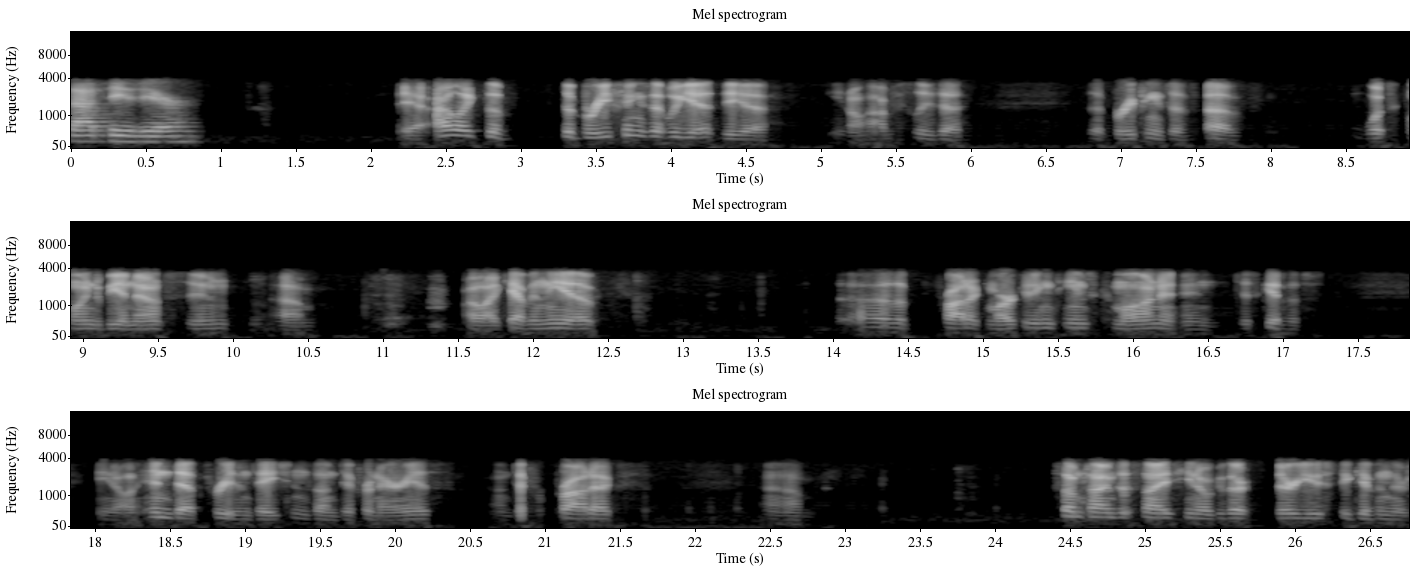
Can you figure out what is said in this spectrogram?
That's easier. Yeah, I like the the briefings that we get. The uh, you know obviously the the briefings of of what's going to be announced soon. Um, I like having the uh, uh, the product marketing teams come on and, and just give us you know in-depth presentations on different areas, on different products. Um, sometimes it's nice, you know, because they're they're used to giving their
